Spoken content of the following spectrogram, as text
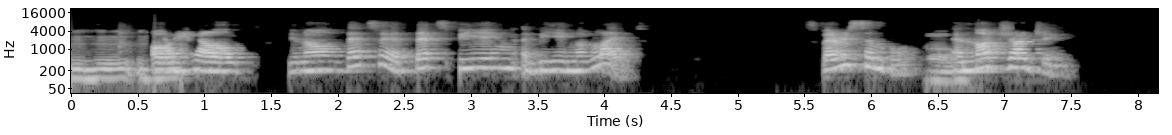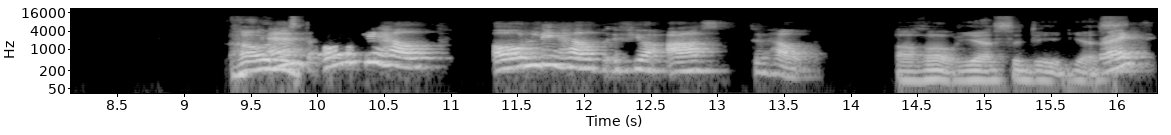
mm-hmm, mm-hmm. or help, you know, that's it. That's being a being of light. It's very simple oh. and not judging. How and only help, only help if you're asked to help. Oh, yes, indeed. Yes. Right?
